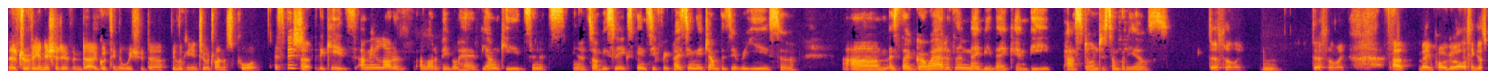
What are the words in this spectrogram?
a terrific initiative and uh, a good thing that we should uh, be looking into and trying to support. Especially for the kids. I mean, a lot of a lot of people have young kids, and it's you know it's obviously expensive replacing their jumpers every year. So um, as they grow out of them, maybe they can be passed on to somebody else. Definitely. Mm. Definitely, uh, Magpie Girl. I think it's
